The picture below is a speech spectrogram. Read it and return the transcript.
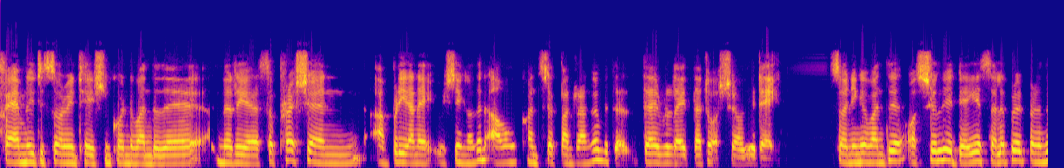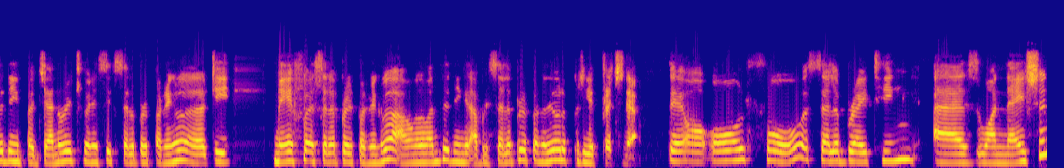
ஃபேமிலி டிஸ்ஓரியன்டேஷன் கொண்டு வந்தது நிறைய சப்ரெஷன் அப்படியான விஷயங்கள் வந்து அவங்க கன்சிடர் பண்றாங்க with relate that Australia day so நீங்க வந்து ஆஸ்திரேலியா டேயை செலிப்ரேட் பண்ணது நீங்க இப்போ ஜனவரி டுவெண்ட்டி சிக்ஸ் செலிப்ரேட் பண்றீங்களோ இல்லாட்டி மே ஃபர்ஸ்ட் செலிப்ரேட் பண்றீங்களோ அவங்க வந்து நீங்க அப்படி செலிப்ரேட் பண்ணதே ஒரு பெரிய பிரச்சனை. they are all for celebrating as one nation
